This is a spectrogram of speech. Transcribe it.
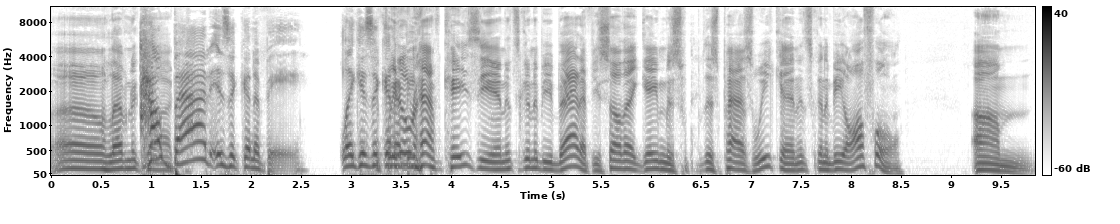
Oh, 11 o'clock. How bad is it going to be? Like, is it going to We don't be? have Casey and it's going to be bad. If you saw that game this this past weekend, it's going to be awful. Um,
